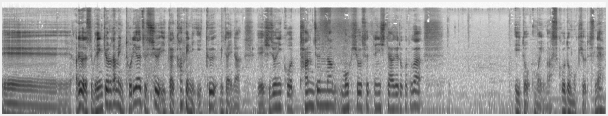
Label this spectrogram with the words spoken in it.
えー、あるいはですね勉強のためにとりあえず週1回カフェに行くみたいな、えー、非常にこう単純な目標設定にしてあげることがいいと思います。行動目標ですね。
